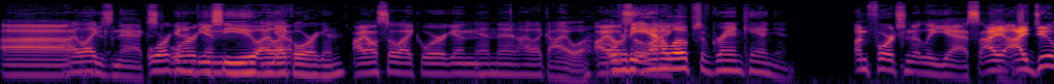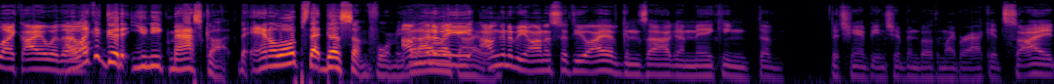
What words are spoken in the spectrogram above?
uh I like who's next? Oregon, and VCU. I like Oregon, I also like Oregon. and then I like Iowa I over the like- Antelopes of Grand Canyon. Unfortunately, yes. I I do like Iowa though. I like a good unique mascot. The Antelopes that does something for me. I'm but gonna like be Iowa. I'm gonna be honest with you. I have Gonzaga making the the championship in both of my brackets. So I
